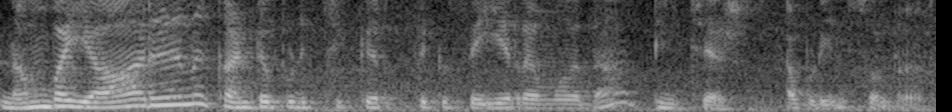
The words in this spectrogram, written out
நம்ம யாருன்னு கண்டுபிடிச்சிக்கிறதுக்கு செய்கிறவங்க தான் டீச்சர்ஸ் அப்படின்னு சொல்கிறாரு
